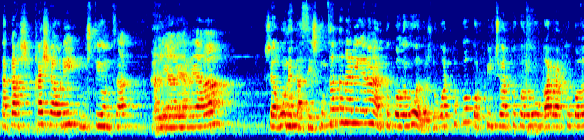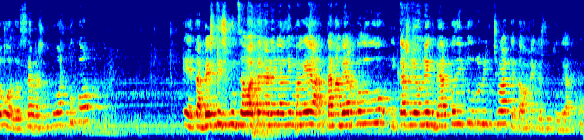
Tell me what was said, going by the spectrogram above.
eta kaxa hori guztiontzat balia beharrea da, segun eta zizkuntzatan ari geran hartuko dugu edo ez dugu hartuko, korpiltxo hartuko dugu, barra hartuko dugu edo zer ez dugu hartuko, eta beste hizkuntza baten ari baldin bagea, dana beharko dugu, ikasle honek beharko ditu hurbiltxoak eta honek ez ditu beharko.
